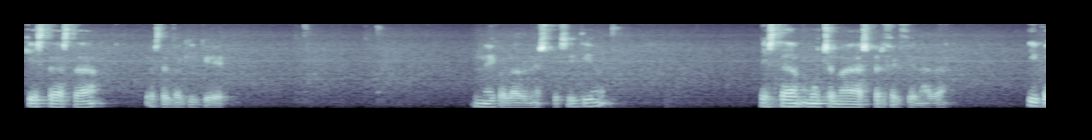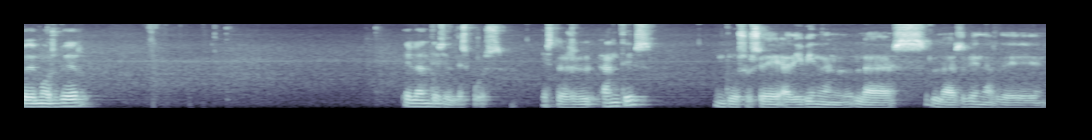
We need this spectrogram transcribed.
que esta está, excepto aquí que me he colado en este sitio, está mucho más perfeccionada. Y podemos ver el antes y el después. Esto es el antes, incluso se adivinan las, venas de,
